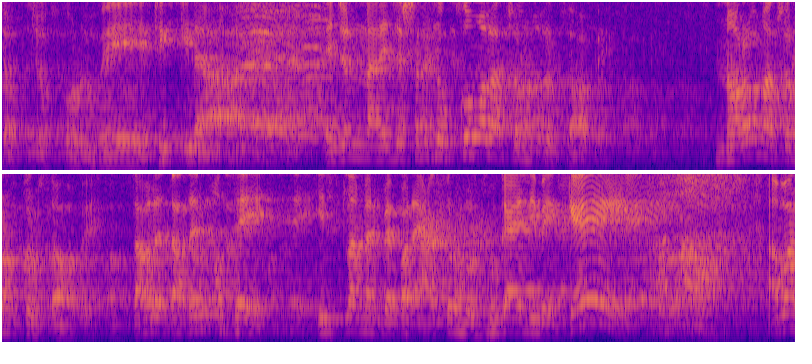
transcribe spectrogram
চকচক করবে। ঠিক কি না? এজন্য নারীদের সাথে খুব কোমল আচরণ করতে হবে, নরম আচরণ করতে হবে। তাহলে তাদের মধ্যে ইসলামের ব্যাপারে আগ্রহ ঢুকায় দিবে কে? আবার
